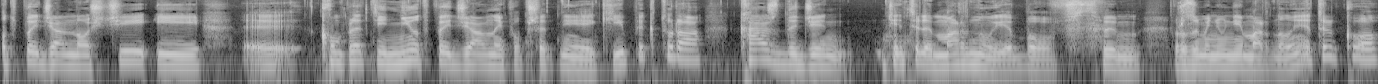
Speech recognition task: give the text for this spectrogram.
odpowiedzialności i kompletnie nieodpowiedzialnej poprzedniej ekipy, która każdy dzień nie tyle marnuje, bo w swym rozumieniu nie marnuje, tylko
